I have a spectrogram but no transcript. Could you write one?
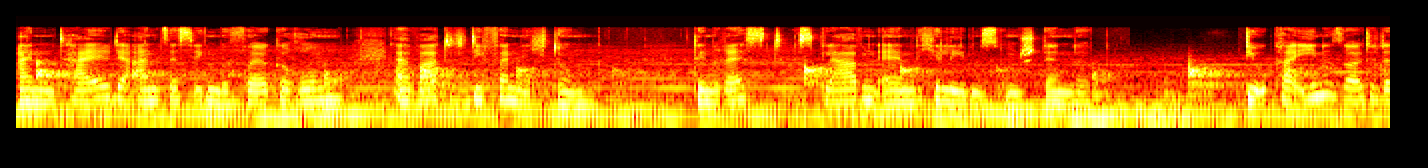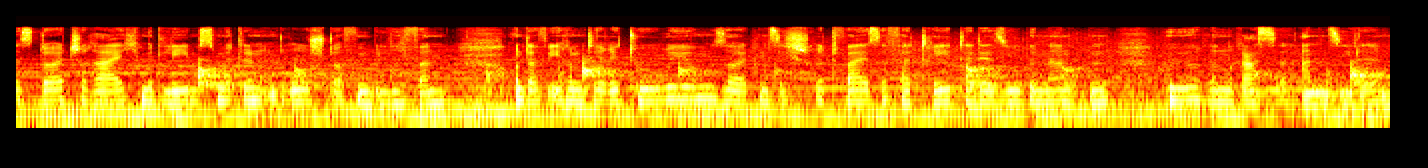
Einen Teil der ansässigen Bevölkerung erwartete die Vernichtung, den Rest sklavenähnliche Lebensumstände. Die Ukraine sollte das Deutsche Reich mit Lebensmitteln und Rohstoffen beliefern und auf ihrem Territorium sollten sich schrittweise Vertreter der sogenannten höheren Rasse ansiedeln.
